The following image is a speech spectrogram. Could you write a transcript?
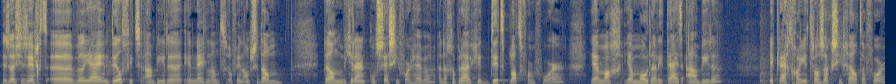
Dus als je zegt, uh, wil jij een deelfiets aanbieden in Nederland of in Amsterdam, dan moet je daar een concessie voor hebben. En dan gebruik je dit platform voor. Jij mag jouw modaliteit aanbieden. Je krijgt gewoon je transactiegeld daarvoor.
